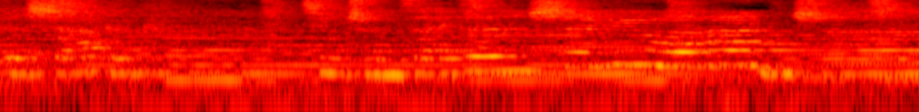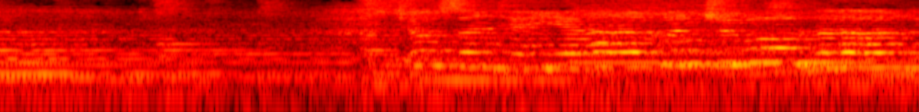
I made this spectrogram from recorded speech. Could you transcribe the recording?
等下个可能，青春在等谁完成？就算天涯困住了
